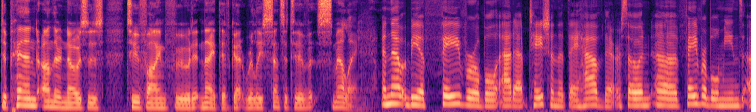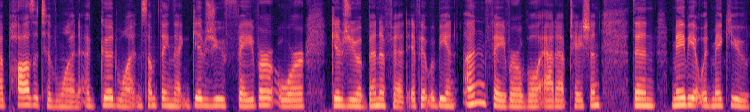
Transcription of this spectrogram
depend on their noses to find food at night. They've got really sensitive smelling. And that would be a favorable adaptation that they have there. So, a uh, favorable means a positive one, a good one, something that gives you favor or gives you a benefit. If it would be an unfavorable adaptation, then maybe it would make you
